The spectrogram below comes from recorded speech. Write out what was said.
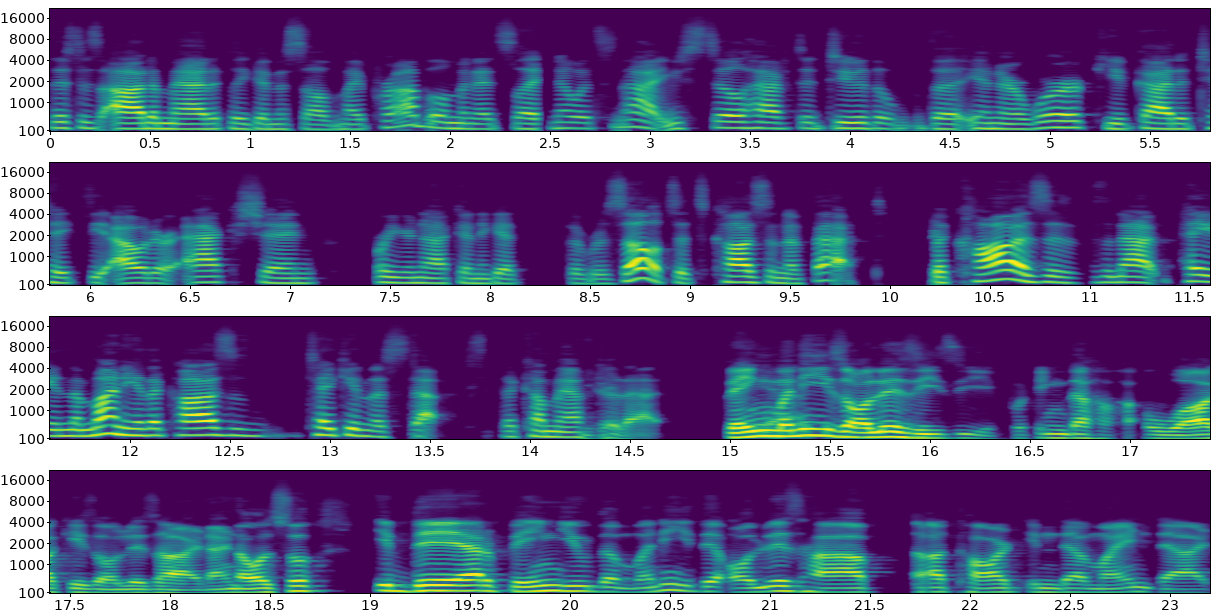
this is automatically going to solve my problem. And it's like, no, it's not. You still have to do the, the inner work. You've got to take the outer action or you're not going to get the results. It's cause and effect. The cause is not paying the money. The cause is taking the steps that come after yeah. that paying yeah. money is always easy putting the work is always hard and also if they are paying you the money they always have a thought in their mind that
